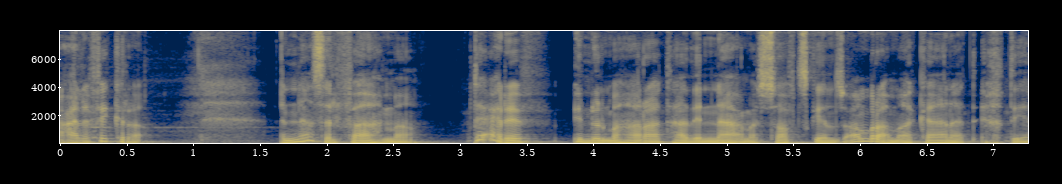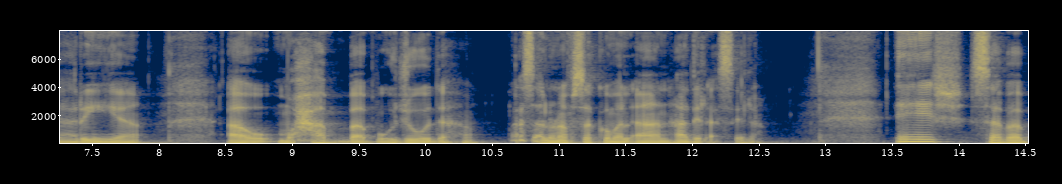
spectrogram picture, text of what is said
على فكرة الناس الفاهمة تعرف إنه المهارات هذه الناعمة ال soft skills عمرها ما كانت اختيارية. أو محبب وجودها. اسألوا نفسكم الآن هذه الأسئلة. إيش سبب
